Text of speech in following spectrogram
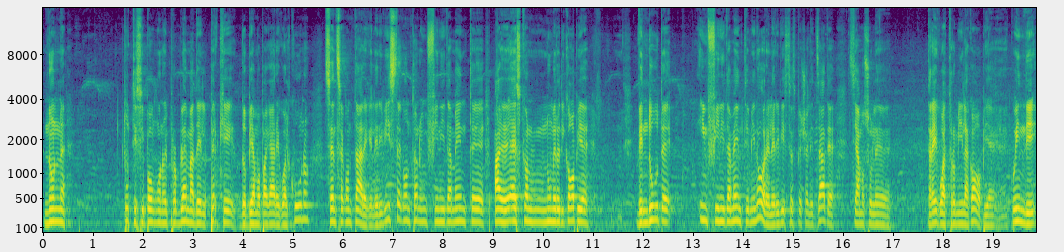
non, tutti si pongono il problema del perché dobbiamo pagare qualcuno, senza contare che le riviste contano infinitamente, escono un numero di copie vendute infinitamente minore, le riviste specializzate siamo sulle 3-4 mila copie, quindi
